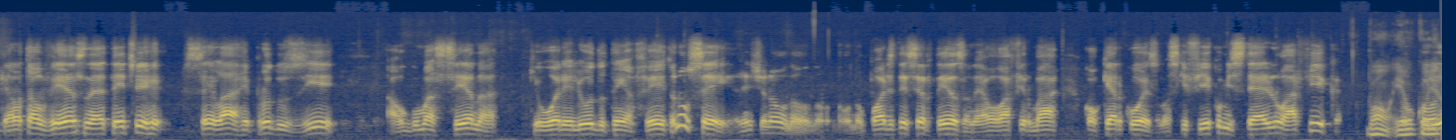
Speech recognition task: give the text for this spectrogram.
que ela talvez, né, tente, sei lá, reproduzir alguma cena que o orelhudo tenha feito, não sei, a gente não, não, não, não pode ter certeza, né, ou afirmar qualquer coisa, mas que fica o mistério no ar, fica. Bom, eu conto,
